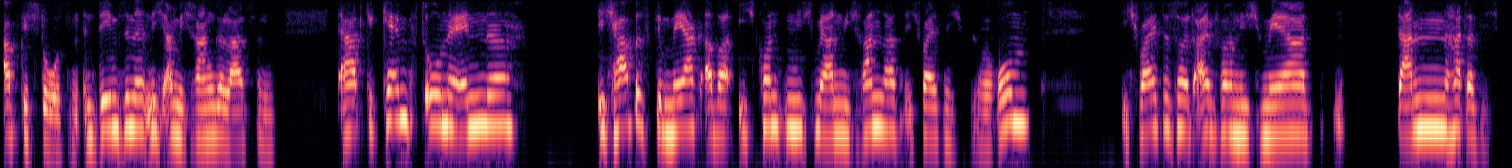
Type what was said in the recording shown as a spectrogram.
abgestoßen. In dem Sinne nicht an mich rangelassen. Er hat gekämpft ohne Ende. Ich habe es gemerkt, aber ich konnte nicht mehr an mich ranlassen. Ich weiß nicht warum. Ich weiß es heute einfach nicht mehr. Dann hat er sich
